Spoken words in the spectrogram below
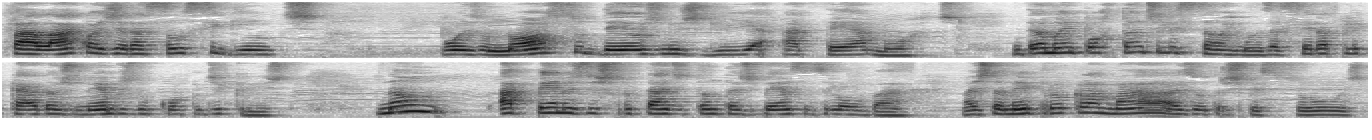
falar com a geração seguinte, pois o nosso Deus nos guia até a morte. Então é uma importante lição, irmãos, a ser aplicada aos membros do corpo de Cristo. Não apenas desfrutar de tantas bênçãos e louvar, mas também proclamar às outras pessoas,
